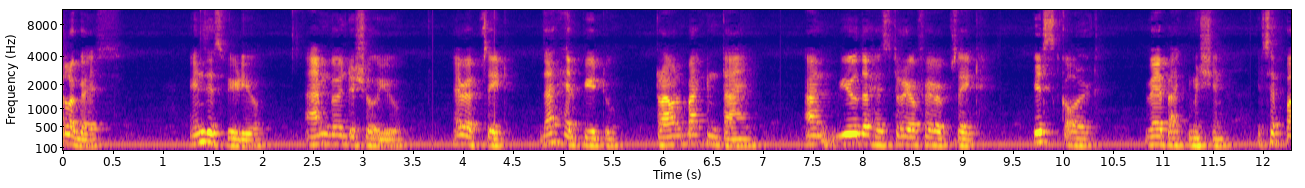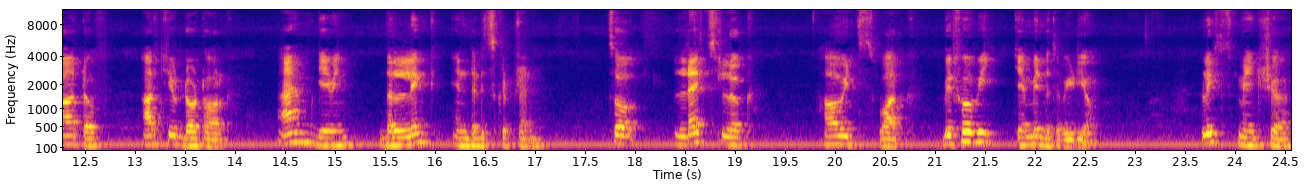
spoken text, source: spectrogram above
Hello guys, in this video I am going to show you a website that help you to travel back in time and view the history of a website. It's called Wayback Machine. It's a part of archive.org. I am giving the link in the description. So let's look how it's work. Before we jump into the video, please make sure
